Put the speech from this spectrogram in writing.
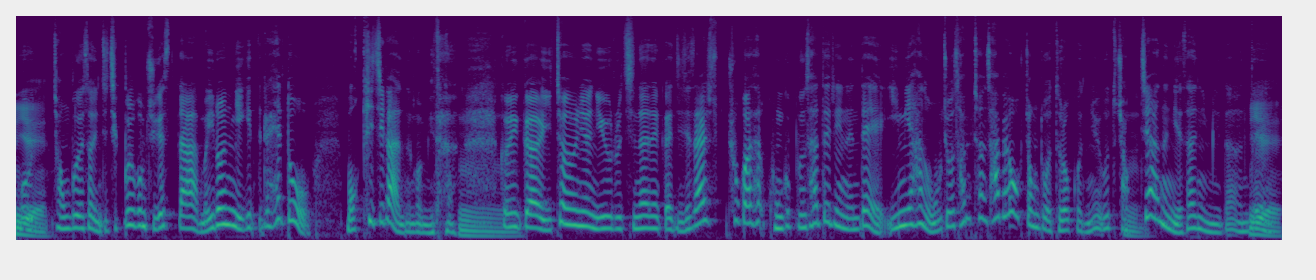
뭐 예. 정부에서 이제 직불금 주겠다 뭐 이런 얘기들을 해도 먹히지가 않는 겁니다. 음. 그러니까 2005년 이후로 지난해까지 이제 쌀 초과 사- 공급분 사들이는데 이미 한 5조 3,400억 정도가 들었거든요. 이것도 적지 않은 예산입니다. 근데 예.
